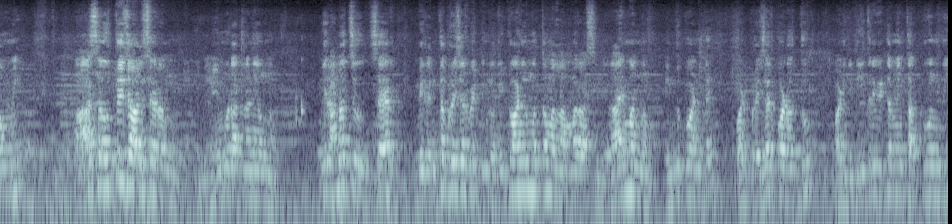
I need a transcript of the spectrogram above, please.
మమ్మీ. పాస్ అవుతే చాలు సార్ మేము కూడా అట్లనే ఉన్నాం. మీరు అనొచ్చు సార్. మీరు ఎంత ప్రెషర్ పెట్టిందో. రికార్డులు మొత్తం వాళ్ళ అమ్మ రాసింది. రాయమన్నాం. ఎందుకు అంటే వాడు ప్రెషర్ పడొద్దు. వాడికి డీ త్రీ విటమిన్ తక్కువ ఉంది.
